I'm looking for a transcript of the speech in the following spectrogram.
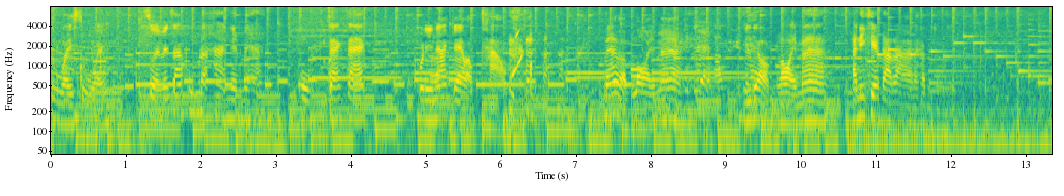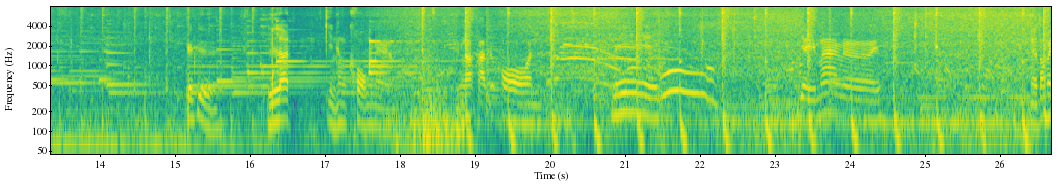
สวยสวย สวยไหมจ้าคุ้มราคาเงินไหมฮะคุ้มแจ็คแจ็คคนนี้หน้าแกแบบขาวหน้าแบบลอยมากแน่ครับนี่ดอกลอยมาก อันนี้เคฟดารานะครับอยู่ตรงนี้ก็คือเลิศกินทั้งโค้งน้ำถึง แล้วครับทุกคน นี่ใหญ่มากเลย เดี๋ยวต้องไป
